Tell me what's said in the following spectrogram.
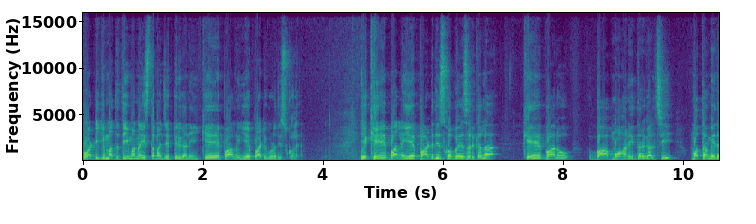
పార్టీకి మద్దతు ఇవ్వమన్నా ఇస్తామని చెప్పారు కానీ కేఏపాల్ను ఏ పార్టీ కూడా తీసుకోలే. ఈ కేఏపాల్ని ఏ పార్టీ తీసుకోపోయేసరికల్లా కేఏపాలు బాబ్ మోహన్ ఇద్దరు కలిసి మొత్తం మీద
